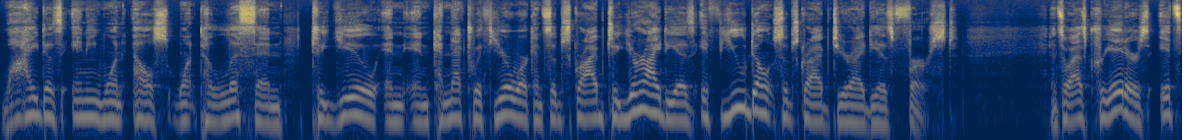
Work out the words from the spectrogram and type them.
Why does anyone else want to listen to you and, and connect with your work and subscribe to your ideas if you don't subscribe to your ideas first? And so, as creators, it's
